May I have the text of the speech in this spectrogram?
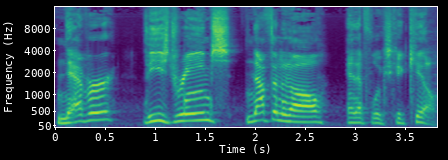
Never. These Dreams? Nothing at all. And If Looks Could Kill.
